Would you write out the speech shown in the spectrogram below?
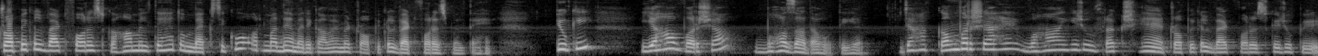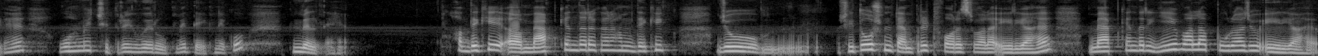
ट्रॉपिकल वेट फॉरेस्ट कहाँ मिलते हैं तो मैक्सिको और मध्य अमेरिका में हमें ट्रॉपिकल वेट फॉरेस्ट मिलते हैं। क्योंकि यहाँ वर्षा बहुत ज़्यादा होती है। जहाँ कम वर्षा है, वहाँ ये जो वृक्ष हैं ट्रॉपिकल वेट फॉरेस्ट के जो पेड़ हैं, वो हमें छितरे हुए रूप में देखने को मिलते हैं। अब देखिए मैप के अंदर अगर हम देखें, जो शीतोष्ण टेम्परेट फॉरेस्ट वाला एरिया है, मैप के अंदर ये वाला पूरा जो एरिया है,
